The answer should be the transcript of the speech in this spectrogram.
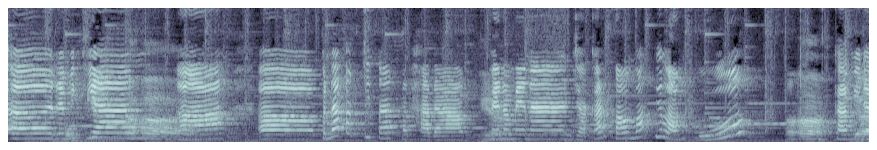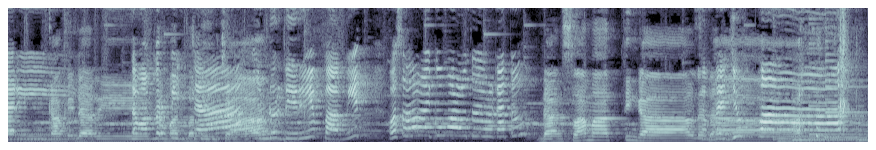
eh, demikian Mungkin, ah, ah. ah, eh, pendapat kita terhadap Iya. fenomena Jakarta mati lampu. Kami Dan dari kami dari Teman berbincang, berbincang. undur diri, pamit. Wassalamualaikum warahmatullahi wabarakatuh. dan selamat tinggal dadah Sampai jumpa.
